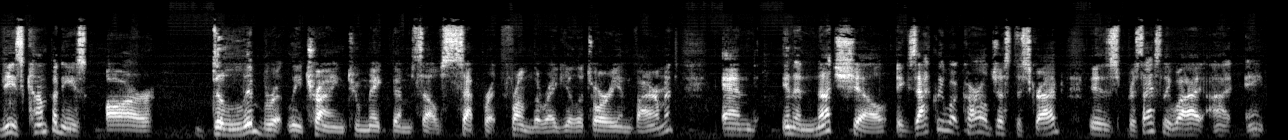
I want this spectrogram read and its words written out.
These companies are deliberately trying to make themselves separate from the regulatory environment. And in a nutshell, exactly what Karl just described is precisely why I ain't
